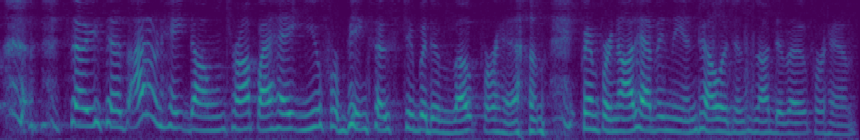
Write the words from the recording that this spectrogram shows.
so he says, I don't hate Donald Trump. I hate you for being so stupid to vote for him, for him for not having the intelligence not to vote for him.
